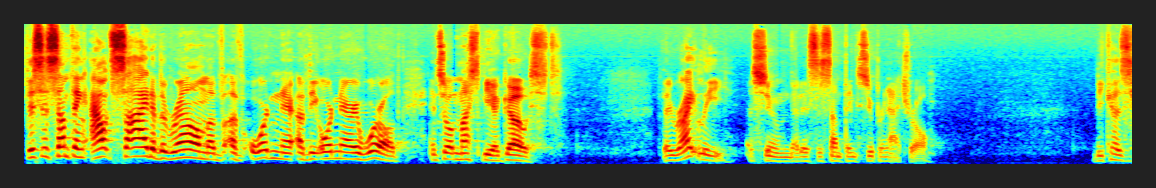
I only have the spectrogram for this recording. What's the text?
This is something outside of the realm of, of, ordinary, of the ordinary world. And so it must be a ghost. They rightly assume that this is something supernatural because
